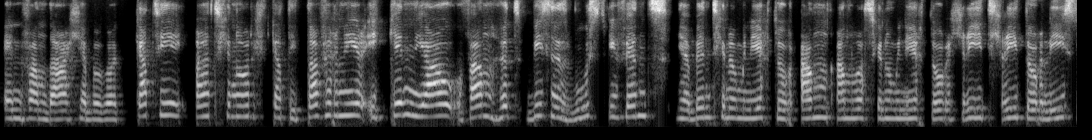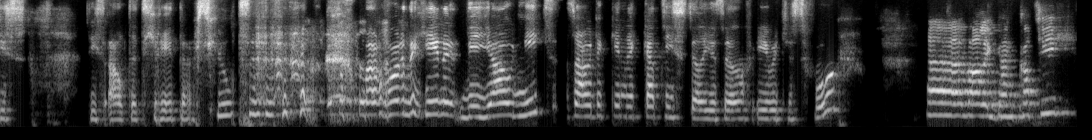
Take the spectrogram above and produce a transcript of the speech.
En vandaag hebben we Cathy uitgenodigd, Cathy Tavernier. Ik ken jou van het Business Boost event. Jij bent genomineerd door Anne, Anne was genomineerd door Griet, Griet door Lies. Dus het is altijd Greet haar schuld. maar voor degenen die jou niet zouden kennen, Cathy, stel jezelf eventjes voor. Uh, wel, ik ben Cathy,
